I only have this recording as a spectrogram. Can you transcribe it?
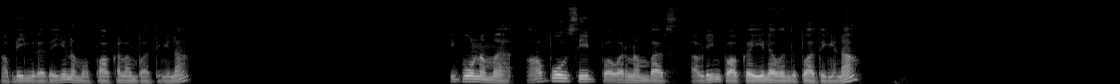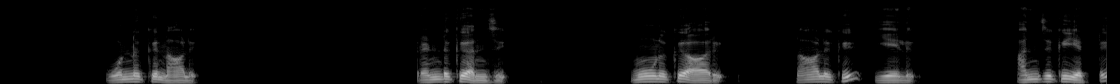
அப்படிங்கிறதையும் நம்ம பார்க்கலாம் பார்த்திங்கன்னா இப்போது நம்ம ஆப்போசிட் பவர் நம்பர்ஸ் அப்படின்னு பார்க்கையில் வந்து பார்த்திங்கன்னா ஒன்றுக்கு நாலு. ரெண்டுக்கு அஞ்சு. மூணுக்கு ஆறு நாலுக்கு ஏழு அஞ்சுக்கு எட்டு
